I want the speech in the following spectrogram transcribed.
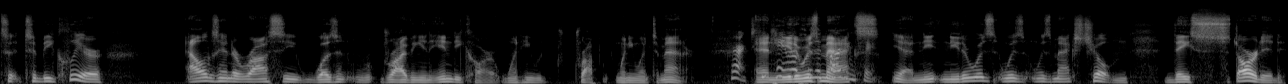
to, to be clear, Alexander Rossi wasn't r- driving an IndyCar when he would drop when he went to Manor. Correct. And neither was through the karting Max. Yeah, ne- neither was was was Max Chilton. They started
